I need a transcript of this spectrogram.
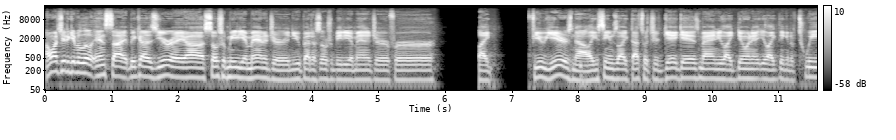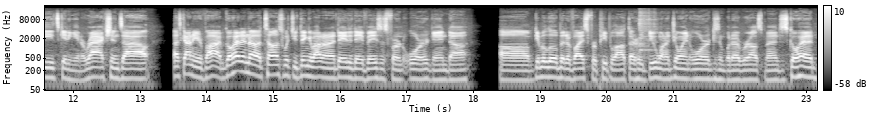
I want you to give a little insight because you're a uh, social media manager and you've been a social media manager for like few years now. Like, it seems like that's what your gig is, man. You like doing it. You like thinking of tweets, getting interactions out. That's kind of your vibe. Go ahead and uh, tell us what you think about on a day to day basis for an org and uh, uh, give a little bit of advice for people out there who do want to join orgs and whatever else, man. Just go ahead.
